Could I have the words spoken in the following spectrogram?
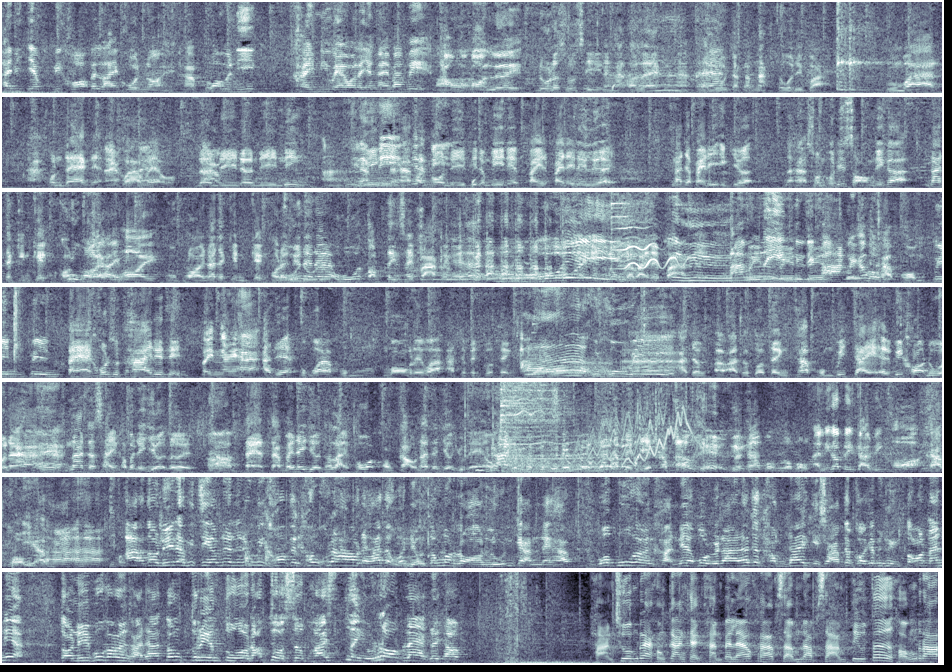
ให้พี่เจี๊ยบวิเคราะห์เป็นรายคนหน่อยครับผม ว่าวันนี้ ใครมีแววอะไรยังไงบ้างพี่ เอาก่อนเลย ดูแลวสูสีนะฮะตอนแรกนะฮะแต่ดูจากน้ำหนักตัวดีกว่า ผมว่าคนแรกเนี่ยอ่าผมว่าคนแรกแววเดินดีเดินดีนิ่งพี่ดัมมี่นิ่งนะฮะพี่คดัอนมมี่โทรลดีพี่ดัมมี่เนี่ยไปไปได้เรื่อยๆน่าจะไปได้อีกเยอะ นะฮะส่วนคนที่สองนี่ก็น่าจะกินเก่งครูพลอยครูพลอยครูพลอยน่าจะกินเก่งพอได้โอ้โหเนี่ยดูเนี่ยดูโอ้โหตอนตีนใส่ปากเป็นไงฮะโอ้ยนุ่มละลายในปากตามตีนอยู่ในปากเลยครับผม ครับผม ฟินฟินแต่คนสุดท้ายนี่สิ เป็นไงฮะ อันเนี้ยผมว่าผมมองเลยว่าอาจจะเป็นตัวเต็งอ่าคุณครูวีอาจจะอาจจะตัวเต็งถ้าผมวิจัยเอ้ยวิเคราะห์ดูนะเออน่าจะใส่เข้าไปได้เยอะเลยแต่แต่ไม่ได้เยอะเท่าไหร่เพราะว่าของเก่าน่าจะเยอะอยู่แล้วน่าจะเป็นเด็กกับเขานะครับผมก็ผม อันนี้ก็เป็นการวิเคราะห์ครับผมพี่เจี๊ยบ ฮะฮะอะตอนนี้นะพี่เจี๊ยบเนี่ยได้วิเคราะห์กันคร่าวๆนะฮะแต่ว่าเดี๋ยวต้องมารอลุ้นกันนะครับ ว่าผู้เข้าแข่งขันเนี่ยหมดเวลาแล้วจะทำได้กี่ชามแต่ก่อนจะไปถึงตอนนั้นเนี่ยตอนนี้ผู้เข้าแข่งขันฮะต้องเตรียมตัวรับโจทย์เซอร์ไพรส์ในรอบแรกเลยครับ ผ่านช่วงแรกของการแข่งขันไปแล้วครับสำหรับ 3 ติวเตอร์ของเรา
